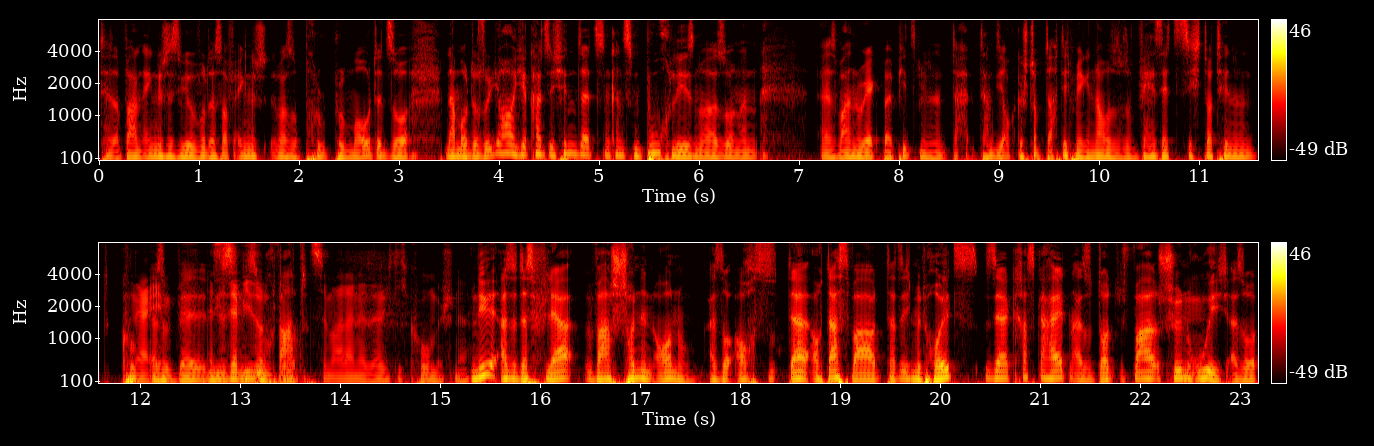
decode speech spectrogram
das war ein englisches Video, wurde das auf Englisch immer so pro promoted, so nach Motto so, ja, hier kannst du dich hinsetzen, kannst ein Buch lesen oder so und dann es war ein React bei Pizmeet und da, da haben die auch gestoppt, dachte ich mir genauso. So, wer setzt sich dorthin und guckt? Ja, also wer Das ist ja wie so ein? Wartezimmer dann, das ist ja richtig komisch, ne? Nee, also das Flair war schon in Ordnung. Also auch, da, auch das war tatsächlich mit Holz sehr krass gehalten. Also dort war schön Mhm. ruhig. Also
